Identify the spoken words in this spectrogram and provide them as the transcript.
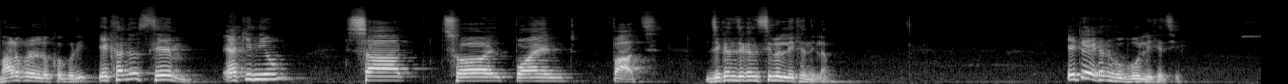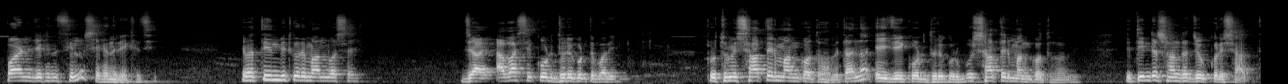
ভালো করে লক্ষ্য করি। এখানেও সেম একই নিয়ম, সাত, ছয় পয়েন্ট পাঁচ। যেখানে যেখানে ছিল লিখে নিলাম। এটা এখানে হুবহু লিখেছি। পয়েন্ট যেখানে ছিল সেখানে রেখেছি। এবার তিন বিট করে মান বসাই। যায় আবার সে কোড ধরে করতে পারি। প্রথমে সাতের মান কত হবে, তাই না? এই যে কোড ধরে করব, সাতের মান কত হবে? এই তিনটা সংখ্যা যোগ করে সাত।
